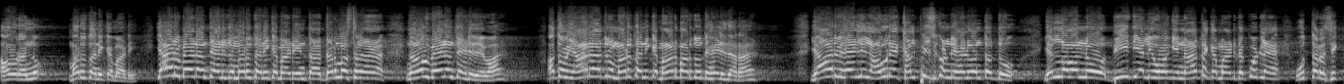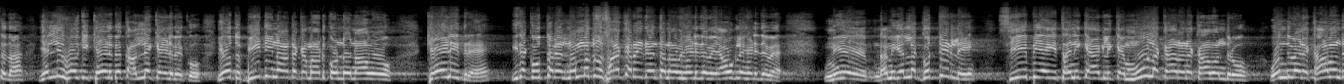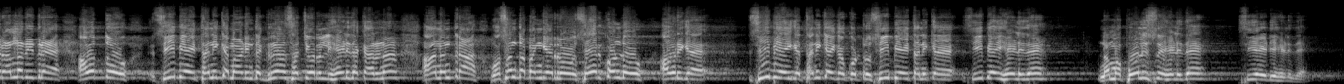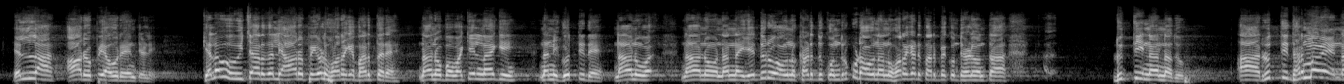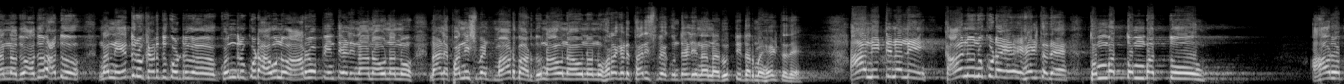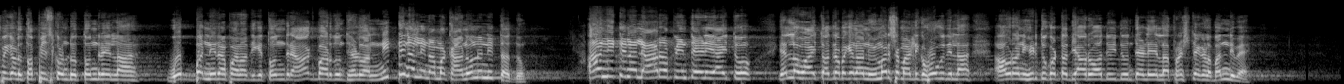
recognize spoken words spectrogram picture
ಅವರನ್ನು ಮರು ತನಿಖೆ ಮಾಡಿ. ಯಾರು ಬೇಡ ಅಂತ ಹೇಳಿದ್ರು ಮರು ತನಿಖೆ ಮಾಡಿ ಅಂತ ಧರ್ಮಸ್ಥಳ ನಾವು ಬೇಡ ಅಂತ ಹೇಳಿದೇವಾ ಅಥವಾ ಯಾರಾದರೂ ಮರು ತನಿಖೆ ಮಾಡಬಾರ್ದು ಅಂತ ಹೇಳಿದಾರಾ ಯಾರು ಹೇಳಿಲ್ಲ ಅವರೇ ಕಲ್ಪಿಸಿಕೊಂಡು ಹೇಳುವಂಥದ್ದು. ಎಲ್ಲವನ್ನು ಬೀದಿಯಲ್ಲಿ ಹೋಗಿ ನಾಟಕ ಮಾಡಿದ ಕೂಡಲೇ ಉತ್ತರ ಸಿಗ್ತದ. ಎಲ್ಲಿ ಹೋಗಿ ಕೇಳಬೇಕು, ಅಲ್ಲೇ ಕೇಳಬೇಕು. ಇವತ್ತು ಬೀದಿ ನಾಟಕ ಮಾಡಿಕೊಂಡು ನಾವು ಕೇಳಿದ್ರೆ ಇದಕ್ಕೆ ಉತ್ತರ ನಮ್ಮದು ಸಹಕಾರ ಇದೆ ಅಂತ ನಾವು ಹೇಳಿದ್ದೇವೆ, ಯಾವಾಗಲೂ ಹೇಳಿದ್ದೇವೆ. ನಮಗೆಲ್ಲ ಗೊತ್ತಿರಲಿ ಸಿ ಬಿ ಐ ತನಿಖೆ ಆಗಲಿಕ್ಕೆ ಮೂಲ ಕಾರಣ ಕಾವಂದ್ರು. ಒಂದು ವೇಳೆ ಕಾವಂದ್ರು ಅಲ್ಲದಿದ್ದರೆ ಅವತ್ತು ಸಿ ಬಿ ಐ ತನಿಖೆ ಮಾಡಿ ಅಂತ ಗೃಹ ಸಚಿವರಲ್ಲಿ ಹೇಳಿದ ಕಾರಣ, ಆ ನಂತರ ವಸಂತ ಬಂಗೇರರು ಸೇರಿಕೊಂಡು ಅವರಿಗೆ ಸಿ ಬಿ ಐಗೆ ತನಿಖೆಗೆ ಕೊಟ್ಟರು. ಸಿ ಬಿ ಐ ತನಿಖೆ ಸಿ ಬಿ ಐ ಹೇಳಿದೆ. ನಮ್ಮ ಪೊಲೀಸರು ಹೇಳಿದೆ, ಸಿ ಐ ಡಿ ಹೇಳಿದೆ. ಎಲ್ಲ ಆರೋಪಿ ಅವರೇ ಅಂತೇಳಿ. ಕೆಲವು ವಿಚಾರದಲ್ಲಿ ಆರೋಪಿಗಳು ಹೊರಗೆ ಬರ್ತಾರೆ. ನಾನೊಬ್ಬ ವಕೀಲನಾಗಿ ನನಗೆ ಗೊತ್ತಿದೆ. ನಾನು ನಾನು ನನ್ನ ಎದುರು ಅವನು ಕಳೆದುಕೊಂಡ್ರು ಕೂಡ ಅವನನ್ನು ಹೊರಗಡೆ ತರಬೇಕು ಅಂತ ಹೇಳುವಂಥ ವೃತ್ತಿ ನನ್ನದು. ಆ ವೃತ್ತಿ ಧರ್ಮವೇ ನನ್ನದು. ಅದು ಅದು ನನ್ನ ಎದುರು ಕಳೆದುಕೊಂಡು ಕೊಂದರೂ ಕೂಡ ಅವನು ಆರೋಪಿ ಅಂತೇಳಿ ನಾನು ಅವನನ್ನು ನಾಳೆ ಪನಿಷ್ಮೆಂಟ್ ಮಾಡಬಾರ್ದು. ನಾವು ಅವನನ್ನು ಹೊರಗಡೆ ತರಿಸಬೇಕು ಅಂತೇಳಿ ನನ್ನ ವೃತ್ತಿ ಧರ್ಮ ಹೇಳ್ತದೆ. ಆ ನಿಟ್ಟಿನಲ್ಲಿ ಕಾನೂನು ಕೂಡ ಹೇಳ್ತದೆ. ತೊಂಬತ್ತೊಂಬತ್ತು ಆರೋಪಿಗಳು ತಪ್ಪಿಸಿಕೊಂಡು ತೊಂದರೆ ಇಲ್ಲ, ಒಬ್ಬ ನಿರಪರಾಧಿಗೆ ತೊಂದರೆ ಆಗಬಾರ್ದು ಅಂತ ಹೇಳುವ ನಿಟ್ಟಿನಲ್ಲಿ ನಮ್ಮ ಕಾನೂನು ನಿಂತದ್ದು. ಆ ನಿಟ್ಟಿನಲ್ಲಿ ಆರೋಪಿ ಅಂತ ಹೇಳಿ ಆಯಿತು ಎಲ್ಲವೂ ಆಯಿತು ಅದರ ಬಗ್ಗೆ ನಾನು ವಿಮರ್ಶೆ ಮಾಡಲಿಕ್ಕೆ ಹೋಗುದಿಲ್ಲ. ಅವರನ್ನು ಹಿಡಿದು ಕೊಟ್ಟದ್ದು ಯಾರು, ಅದು ಇದು ಅಂತೇಳಿ ಎಲ್ಲ ಪ್ರಶ್ನೆಗಳು ಬಂದಿವೆ.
